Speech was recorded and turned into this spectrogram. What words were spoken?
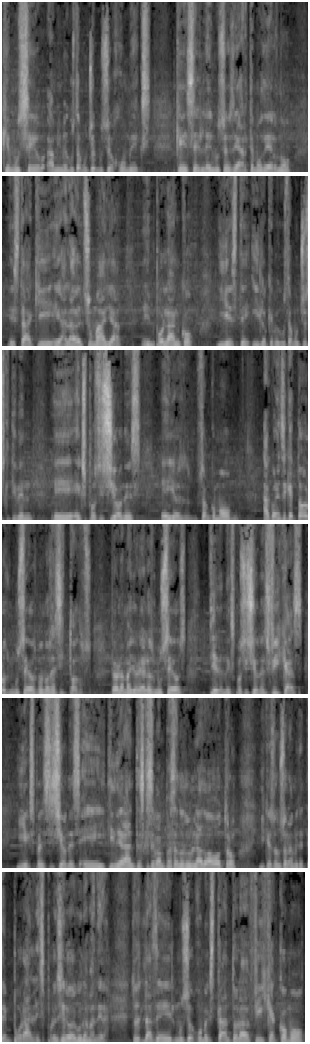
¿Qué museo? A mí me gusta mucho el Museo Jumex, que es el, el Museo de Arte Moderno. Está aquí eh, al lado del Sumaya, en Polanco. Y, este, y lo que me gusta mucho es que tienen eh, exposiciones. Ellos son como Acuérdense que todos los museos, bueno, no sé si todos, pero la mayoría de los museos tienen exposiciones fijas y exposiciones eh, itinerantes que se van pasando de un lado a otro y que son solamente temporales, por decirlo de alguna manera. Entonces, las del Museo Jumex, tanto la fija como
